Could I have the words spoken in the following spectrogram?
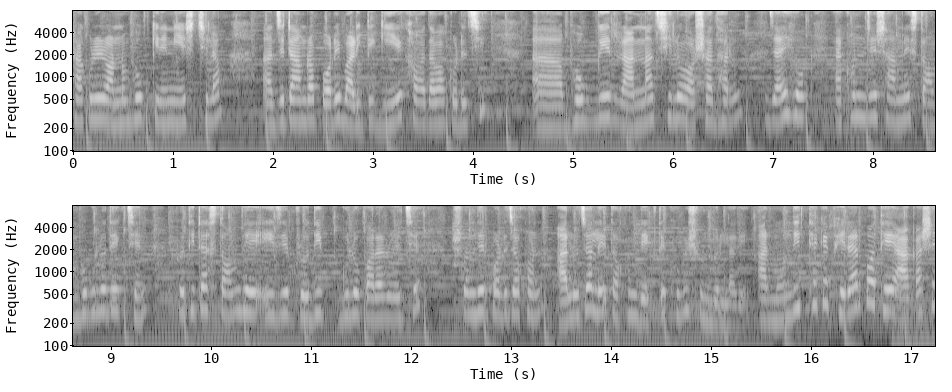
ঠাকুরের অন্নভোগ কিনে নিয়ে এসেছিলাম যেটা আমরা পরে বাড়িতে গিয়ে খাওয়া দাওয়া করেছি। ভোগের রান্না ছিল অসাধারণ। যাই হোক এখন যে সামনে স্তম্ভগুলো দেখছেন, প্রতিটা স্তম্ভে এই যে প্রদীপগুলো করা রয়েছে, সন্ধ্যের পরে যখন আলো জ্বলে তখন দেখতে খুবই সুন্দর লাগে। আর মন্দির থেকে ফেরার পথে আকাশে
